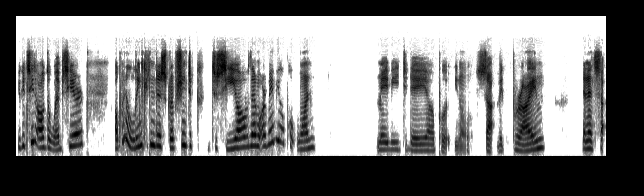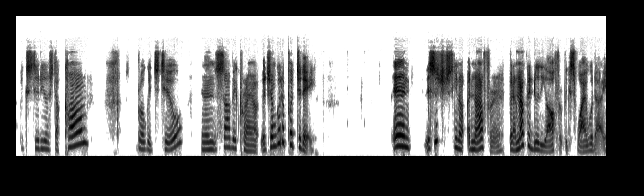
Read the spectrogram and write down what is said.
You can see all the webs here. I'll put a link in the description to to see all of them, or maybe I'll put one maybe today I'll put, you know, Satvik Prime. Then it's SatvikStudios.com, Brogits 2, and then Satvik Prime, which I'm going to put today. And this is just, you know, an offer, but I'm not going to do the offer because why would I?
